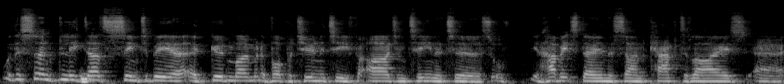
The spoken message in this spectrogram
Well, this certainly does seem to be a, a good moment of opportunity for Argentina to sort of you know, have its day in the sun, capitalize, uh,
